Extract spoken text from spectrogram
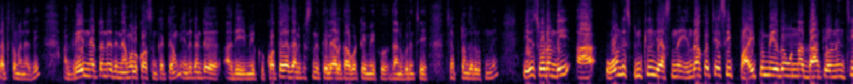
కట్టడం అనేది. ఆ గ్రీన్ నెట్ అనేది నెమల కోసం కట్టాము ఎందుకంటే అది మీకు కొత్తగా కనిపిస్తుంది తెలియాలి కాబట్టి మీకు దాని గురించి చెప్పడం జరుగుతుంది. ఇది చూడండి ఆ ఓన్లీ స్ప్రింక్లింగ్ చేస్తుంది. ఇందాక వచ్చేసి పైపు మీద ఉన్న దాంట్లో నుంచి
